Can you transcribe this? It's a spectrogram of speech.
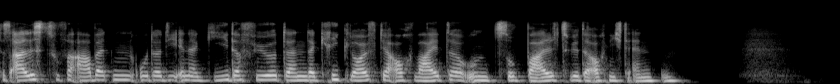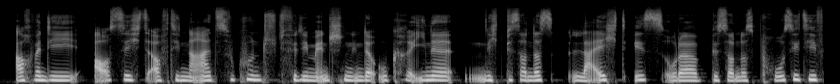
das alles zu verarbeiten oder die Energie dafür, denn der Krieg läuft ja auch weiter und so bald wird er auch nicht enden. Auch wenn die Aussicht auf die nahe Zukunft für die Menschen in der Ukraine nicht besonders leicht ist oder besonders positiv,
